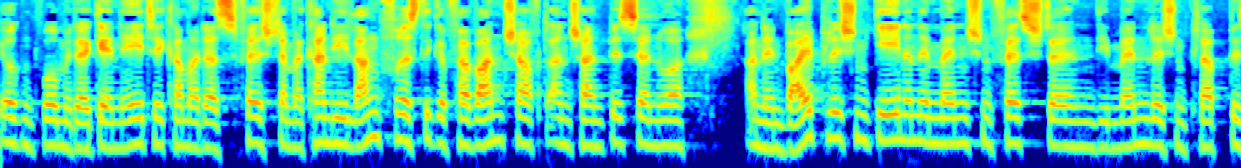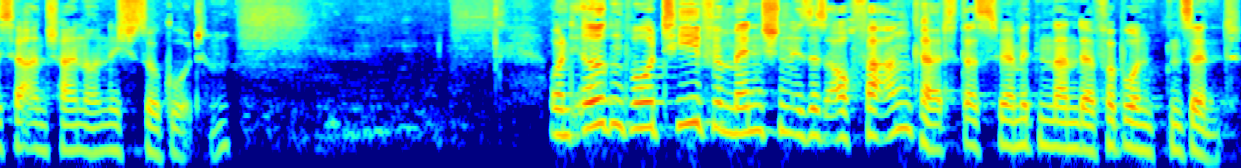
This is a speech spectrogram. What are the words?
Irgendwo mit der Genetik kann man das feststellen. Man kann die langfristige Verwandtschaft anscheinend bisher nur an den weiblichen Genen im Menschen feststellen. Die männlichen klappt bisher anscheinend noch nicht so gut. Und irgendwo tief im Menschen ist es auch verankert, dass wir miteinander verbunden sind.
